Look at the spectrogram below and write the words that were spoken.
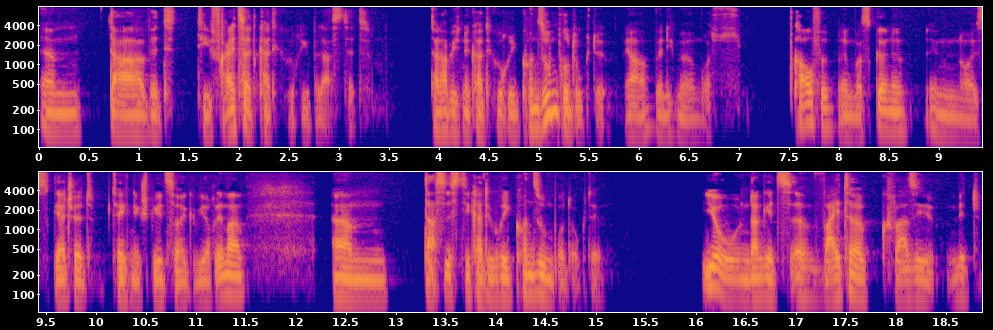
Ähm, da wird die Freizeitkategorie belastet. Dann habe ich eine Kategorie Konsumprodukte. Ja, wenn ich mir irgendwas kaufe, irgendwas gönne, ein neues Gadget, Technik, Spielzeug, wie auch immer. Ähm, das ist die Kategorie Konsumprodukte. Jo, und dann geht es äh, weiter quasi mit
